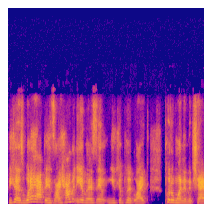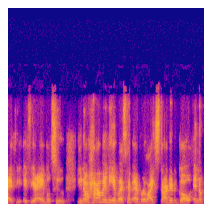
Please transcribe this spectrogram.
Because what happens, like how many of us, and you can put like put a one in the chat if you if you're able to, you know, how many of us have ever like started a goal and the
